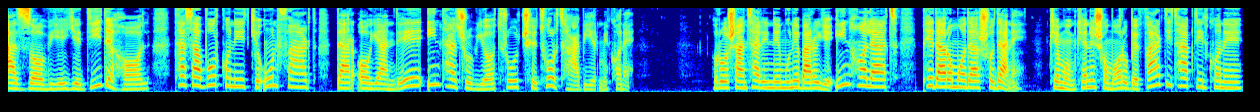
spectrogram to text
از زاویه دید حال تصور کنید که اون فرد در آینده این تجربیات رو چطور تعبیر می‌کنه. روشنترین نمونه برای این حالت پدر و مادر شدنه که ممکنه شما رو به فردی تبدیل کنه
